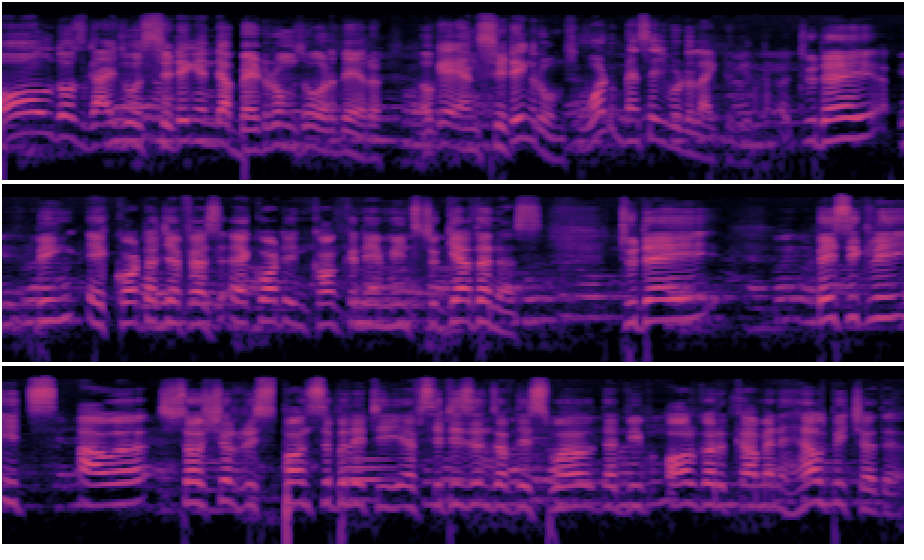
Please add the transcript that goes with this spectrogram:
all those guys who are sitting in their bedrooms over there, okay, and sitting rooms? What message would you like to give? Today, being a Kottaje Fest, Ekot in Konkani means togetherness. Today, basically, it's our social responsibility as citizens of this world that we've all got to come and help each other.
